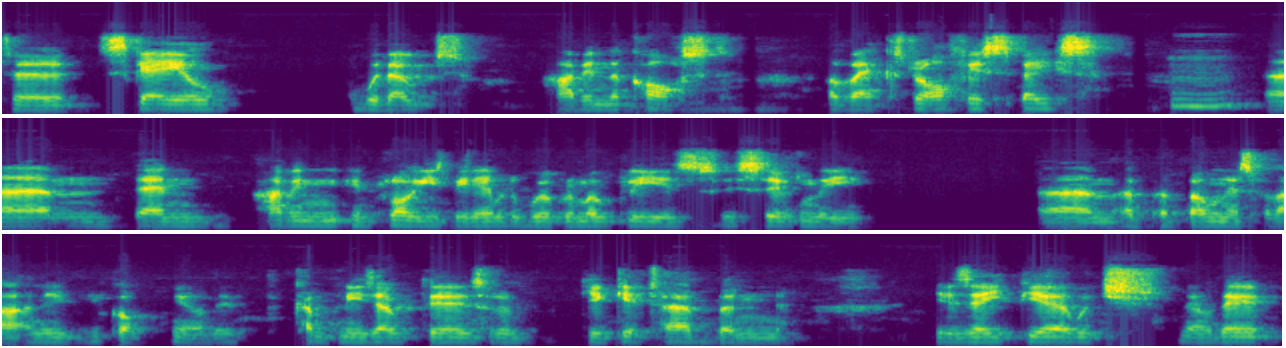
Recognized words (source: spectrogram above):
to scale without having the cost of extra office space, mm-hmm. um, then having employees being able to work remotely is, is certainly um, a, a, bonus for that. And you've got you know the companies out there, sort of your GitHub and your Zapier, which you know they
